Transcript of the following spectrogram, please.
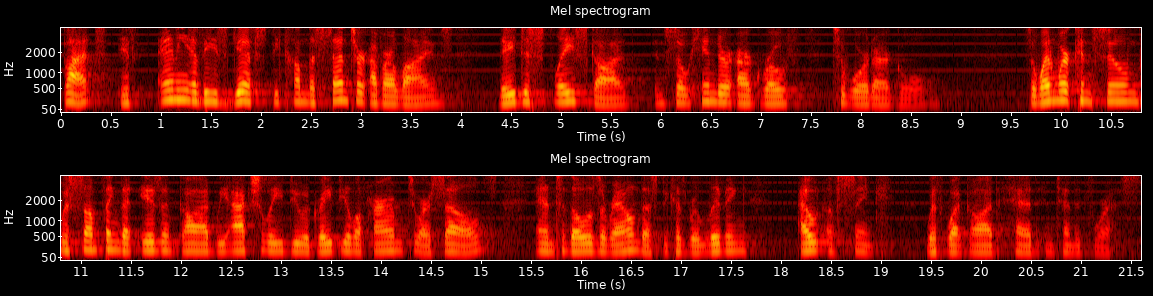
But if any of these gifts become the center of our lives, they displace God and so hinder our growth toward our goal. So, when we're consumed with something that isn't God, we actually do a great deal of harm to ourselves and to those around us because we're living out of sync with what God had intended for us.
